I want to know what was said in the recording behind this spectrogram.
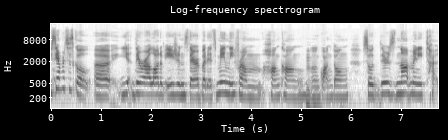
San Francisco, uh, yeah, there are a lot of Asians there, but it's mainly from Hong Kong, uh, mm-hmm. uh, Guangdong. So there's not many. Ta-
